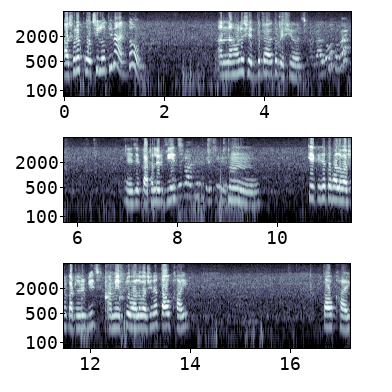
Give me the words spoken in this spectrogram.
আসলে কচি লতি না একদম? আর না হলে সেদ্ধটা হয়তো বেশি হয়েছে। এই যে কাঁঠালের বীজ। হুম। কে কে খেতে ভালোবাসো কাঁঠালের বীজ? আমি একটু ভালোবাসি না তাও খাই। তাও খাই।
